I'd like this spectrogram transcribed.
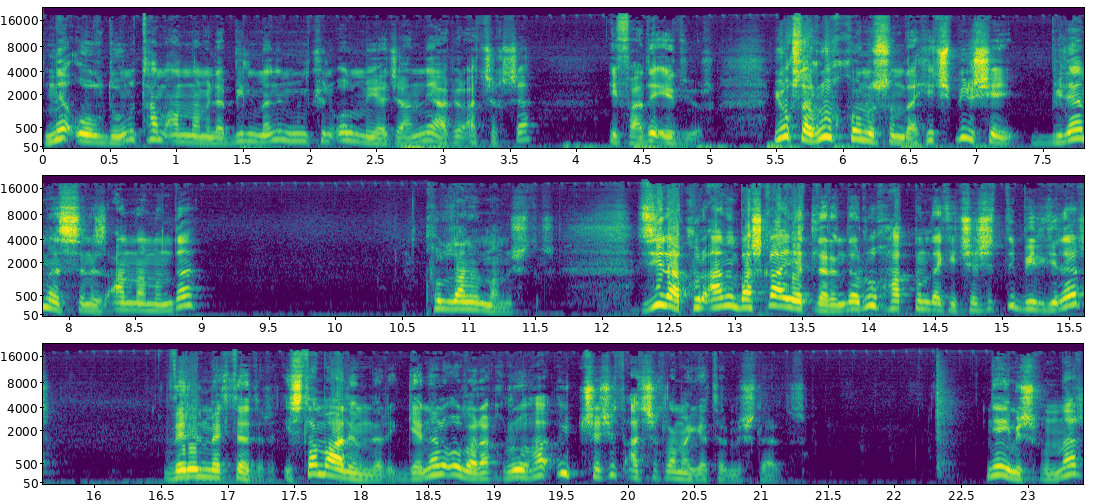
ne olduğunu tam anlamıyla bilmenin mümkün olmayacağını ne yapıyor açıkça ifade ediyor. Yoksa ruh konusunda hiçbir şey bilemezsiniz anlamında kullanılmamıştır. Zira Kur'an'ın başka ayetlerinde ruh hakkındaki çeşitli bilgiler verilmektedir. İslam alimleri genel olarak ruha üç çeşit açıklama getirmişlerdir. Neymiş bunlar?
